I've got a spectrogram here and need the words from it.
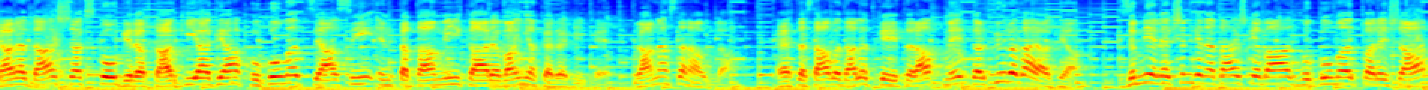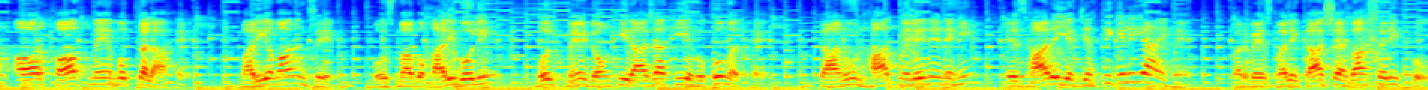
دیانتدار شخص کو گرفتار کیا گیا۔ حکومت سیاسی انتقامی کاروائیاں کر رہی ہے۔ رانا ثناء اللہ۔ احتساب عدالت کے اطراف میں کرفیو لگایا گیا۔ زمنی الیکشن کے نتائج کے بعد حکومت پریشان اور خوف میں مبتلا ہے۔ مریم اورنگزیب۔ عظما بخاری بولی، ملک میں ڈونکی راجہ کی حکومت ہے۔ قانون ہاتھ میں لینے نہیں، اظہار یکجہتی کے لیے آئے ہیں۔ پرویز ملک کا شہباز شریف کو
